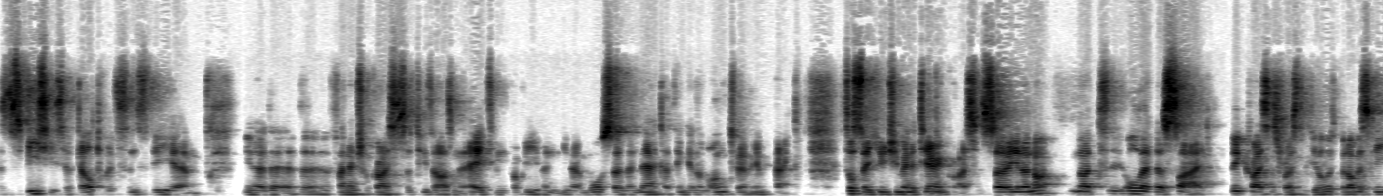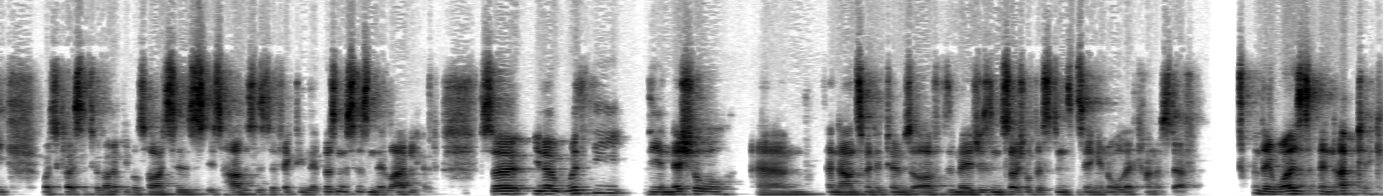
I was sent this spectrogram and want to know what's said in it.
as a species have dealt with since the um, you know the, the financial crisis of 2008 and probably even you know more so than that I think in the long term impact. It's also a huge humanitarian crisis. So you know not not all that aside big crisis for us to deal with but obviously what's closer to a lot of people's hearts is is how this is affecting their businesses and their livelihood. So you know with the the initial um, announcement in terms of the measures in social distancing and all that kind of stuff there was an uptick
